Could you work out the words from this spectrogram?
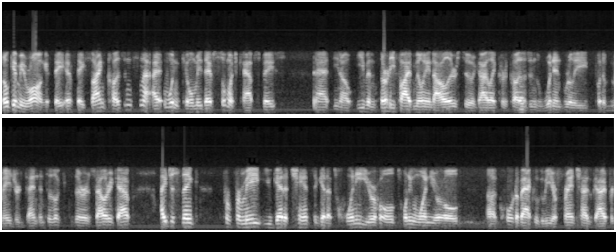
don't get me wrong. If they, if they sign Cousins, not, it wouldn't kill me. They have so much cap space that you know even thirty-five million dollars to a guy like Kirk Cousins wouldn't really put a major dent into the, their salary cap. I just think for for me, you get a chance to get a twenty-year-old, twenty-one-year-old uh, quarterback who could be your franchise guy for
